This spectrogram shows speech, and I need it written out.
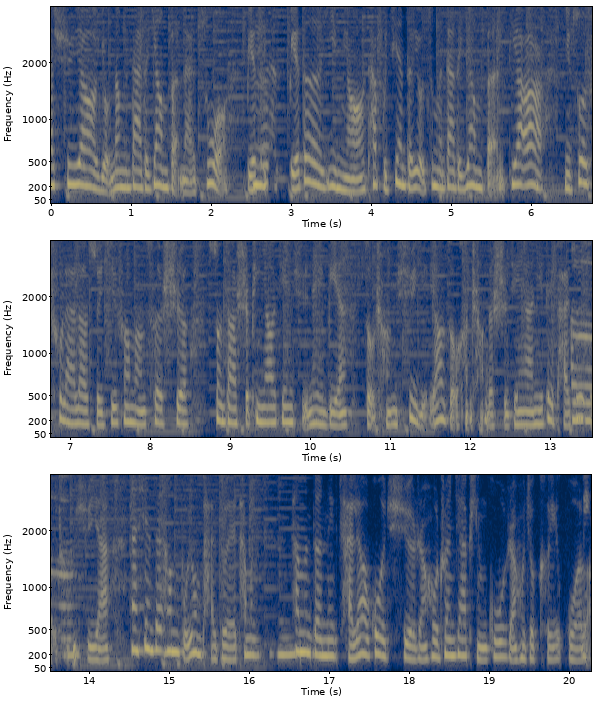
它需要有那么大的样本来做，别的别的疫苗它不见得有这么大的样本。第二，你做出来了随机双盲测试，送到食品药监局那边走程序也要走很长的时间呀，你得排队走程序呀。那现在他们不用排队，他们他们的那个材料过去，然后专家评估，然后就可以过了。明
